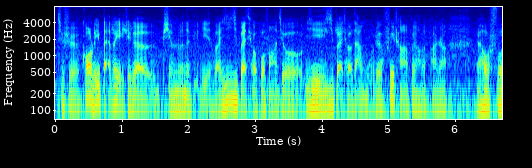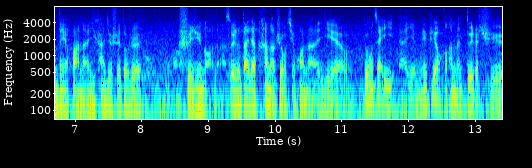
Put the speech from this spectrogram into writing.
就是高了一百倍，这个评论的比例，对吧？一百条播放就一一百条弹幕，这个非常非常的夸张。然后说那些话呢，一看就是都是水军搞的。所以说大家看到这种情况呢，也不用在意啊，也没必要和他们对着去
